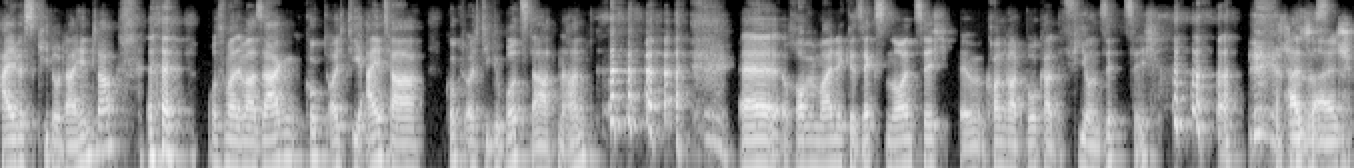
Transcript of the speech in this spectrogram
halbes Kilo dahinter. Muss man immer sagen, guckt euch die Alter, guckt euch die Geburtsdaten an. äh, Robin Meinecke 96, äh, Konrad Burkhardt 74. Das heißt also alt.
